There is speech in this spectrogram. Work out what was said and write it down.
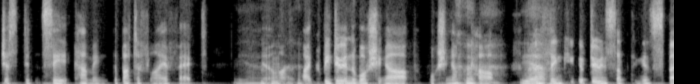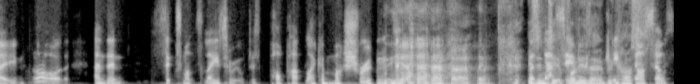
just didn't see it coming. The butterfly effect. Yeah. You know, I, I could be doing the washing up, washing up a cup, Yeah. and thinking of doing something in Spain. Oh, and then six months later, it will just pop up like a mushroom. yeah. But Isn't it that's funny We're though? keeping Because ourselves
